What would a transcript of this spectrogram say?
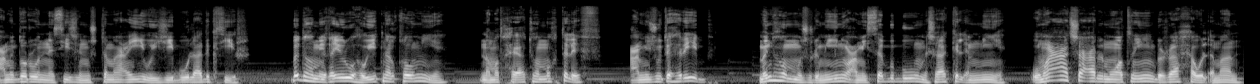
عم يضروا النسيج المجتمعي ويجيبوا أولاد كتير بدهم يغيروا هويتنا القومية. نمط حياتهم مختلف. عم يجوا تهريب. منهم مجرمين وعم يسببوا مشاكل أمنية. وما عاد شعر المواطنين بالراحة والأمان.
